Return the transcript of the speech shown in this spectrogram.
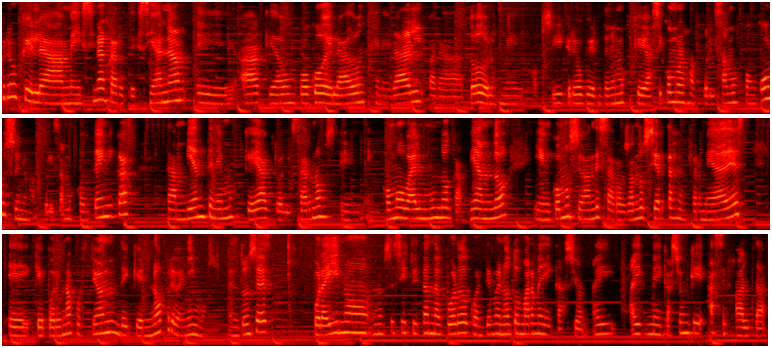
Creo que la medicina cartesiana eh, ha quedado un poco de lado en general para todos los médicos. ¿sí? Creo que tenemos que, así como nos actualizamos con cursos y nos actualizamos con técnicas, también tenemos que actualizarnos en, cómo va el mundo cambiando y en cómo se van desarrollando ciertas enfermedades eh, que por una cuestión de que no prevenimos. Entonces, por ahí no, no sé si estoy tan de acuerdo con el tema de no tomar medicación. Hay, hay medicación que hace falta,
